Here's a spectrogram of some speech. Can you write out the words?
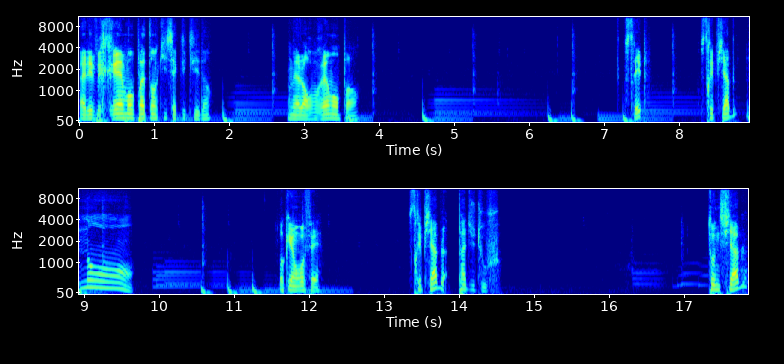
Elle est vraiment pas tanky sa click lead. Hein. Mais alors vraiment pas. Hein. Strip? Strip fiable? Non Ok, on refait. Strip fiable? Pas du tout. Tone fiable?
